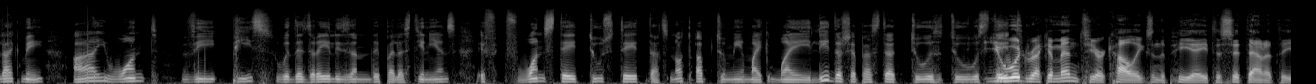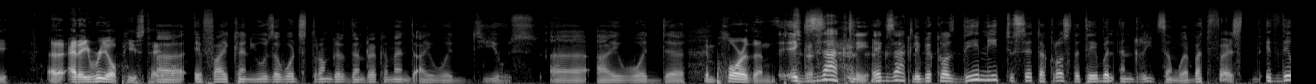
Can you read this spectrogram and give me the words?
like me, I want the peace with the Israelis and the Palestinians. If, if one state, two state, that's not up to me. My my leadership has said two two state. You would recommend to your colleagues in the PA to sit down at the at, a real peace table. Uh, if I can use a word stronger than recommend, I would use. Uh, I would. Uh, Implore them. exactly exactly because they need to sit across the table and read somewhere but first if they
